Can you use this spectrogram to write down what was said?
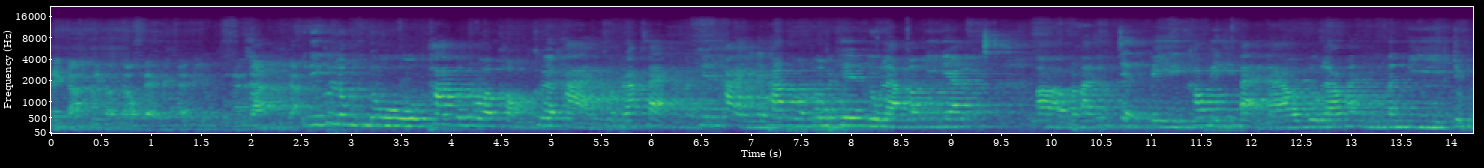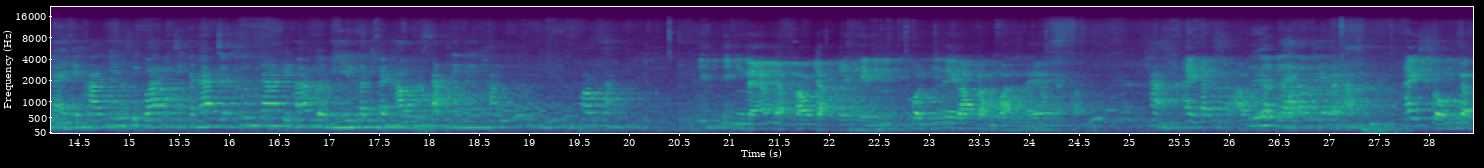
ในการที่เราจะเอาแบบไปใช้ประโยชน์ตรงนั้นได้ทีนี้คุณลุงดูภาพรวมของเครือข่ายคนรักแฝดประเทศไทยในภาพรวมทั่วประเทศดูแล้วตอนนี้เนี่ยอ่อ ประมาณสักเจ็ดปีเข้าปีที่แปดแล้ว ดูแล้วมันมันมีจุดไหนไหมคะที่รู้สึกว่าจริงๆมันน่าจะคืบหน้าไปมากกว่านี้มันมีปัญหาอุปสรรคยังไงคะคุณพ่อคะจริงๆแล้วอยากเราอยากจะเห็นคนที่ได้รับรางวัลแล้วนะครับค่ะให้รักษาเลือกแล้วเนี่ยนะครับบให้สมกับ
